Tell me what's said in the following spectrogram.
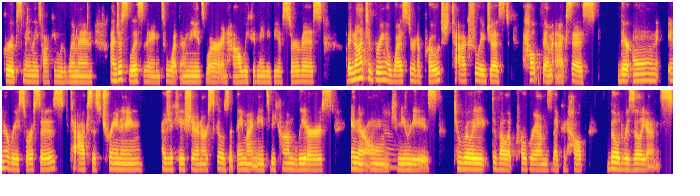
groups, mainly talking with women and just listening to what their needs were and how we could maybe be of service, but not to bring a Western approach, to actually just help them access their own inner resources, to access training, education, or skills that they might need to become leaders in their own yeah. communities, to really develop programs that could help build resilience.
